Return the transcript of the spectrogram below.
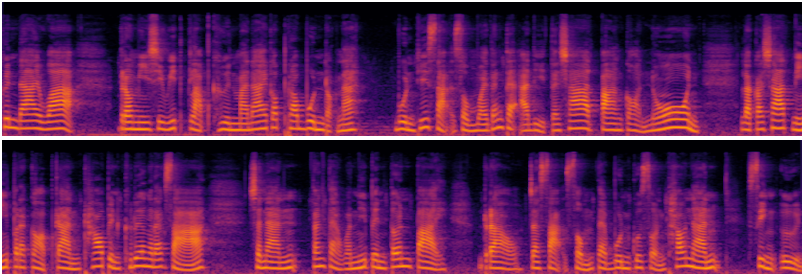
ขึ้นได้ว่า เรามีชีวิตกลับคืนมาได้ก็เพราะบุญหรอกนะ บุญที่สะสมไว้ตั้งแต่อดีตชาติปางก่อนโน้น แล้วก็ชาตินี้ประกอบการเข้าเป็นเครื่องรักษา ฉะนั้นตั้งแต่วันนี้เป็นต้นไป เราจะสะสมแต่บุญกุศลเท่านั้น สิ่งอื่น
